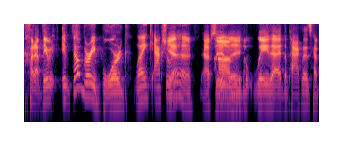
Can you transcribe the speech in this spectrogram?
cut up. They were it felt very Borg like actually. yeah Um, absolutely the way that the Packleds have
